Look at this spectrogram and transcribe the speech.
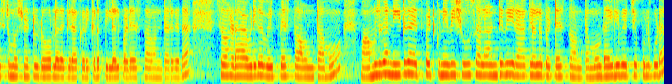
ఇష్టం వచ్చినట్టు డోర్ల దగ్గర అక్కడ ఇక్కడ పిల్లలు పడేస్తూ ఉంటారు కదా. సో హడావిడిగా విప్పేస్తూ ఉంటాము. మామూలుగా నీట్గా ఎత్తిపెట్టుకునేవి షూస్ అలాంటివి ర్యాక్లలో పెట్టేస్తూ ఉంటాము. డైలీ వేర్ చెప్పులు కూడా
